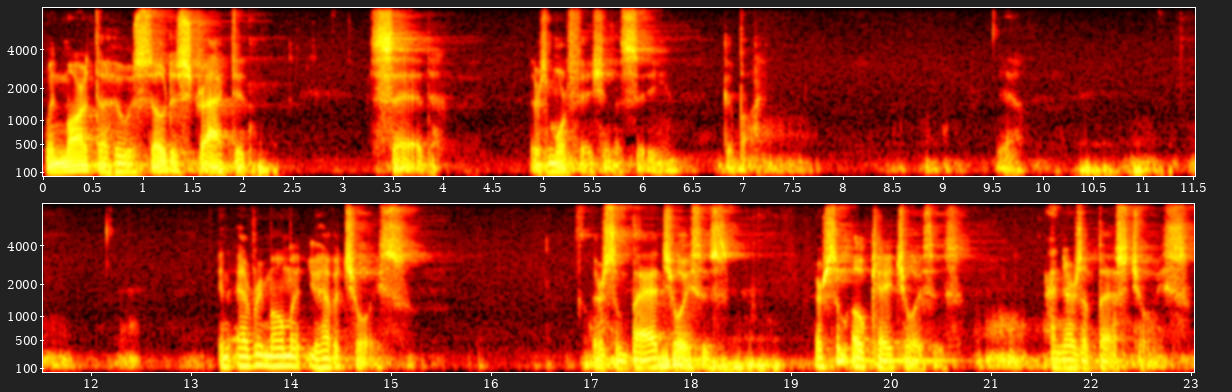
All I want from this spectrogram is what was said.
When Martha, who was so distracted, said, There's more fish in the sea. Goodbye. Yeah. In every moment, you have a choice. There's some bad choices, there's some okay choices, and there's a best choice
